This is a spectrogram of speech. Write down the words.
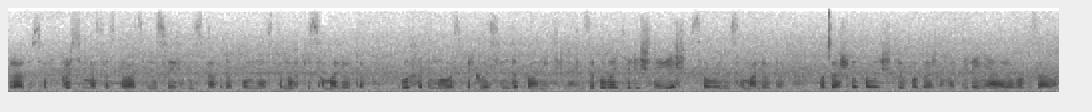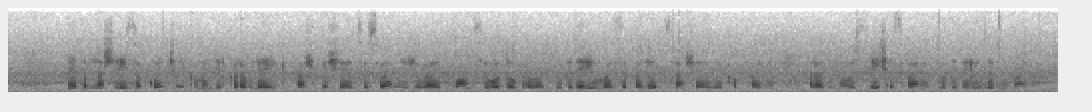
градусов. Просим вас оставаться на своих местах до полной остановки самолета. К выходу мы вас пригласим дополнительно. Не забывайте личные вещи в салоне самолета. Багаж вы получите в багажном отделении аэровокзала. На этом наш рейс окончен. Командир корабля и экипаж прощается с вами и желает вам всего доброго. Благодарим вас за полет с нашей авиакомпанией. Рады новой встрече с вами. Благодарю за внимание.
